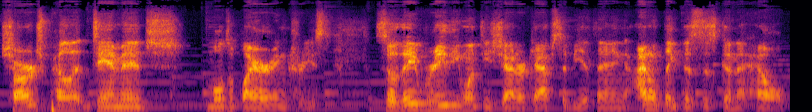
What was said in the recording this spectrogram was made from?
Charge pellet damage multiplier increased. So they really want these shatter caps to be a thing. I don't think this is going to help.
